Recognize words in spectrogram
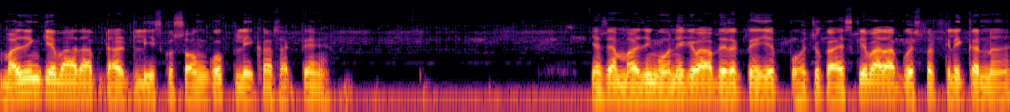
मर्जिंग के बाद आप डायरेक्टली इसको सॉन्ग को प्ले कर सकते हैं। जैसे आप मर्जिंग होने के बाद आप देख सकते हैं, ये हो चुका है। इसके बाद आपको इस पर क्लिक करना है।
